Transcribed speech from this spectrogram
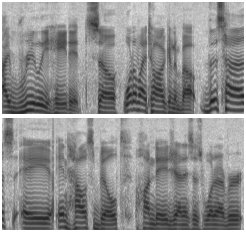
I really hate it. So what am I talking about? This has a in-house built Hyundai Genesis, whatever,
